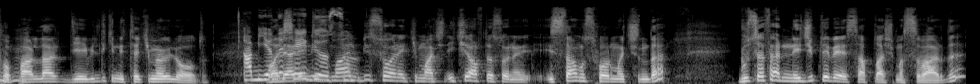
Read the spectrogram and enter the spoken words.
toparlar hı hı. diyebildi ki nitekim öyle oldu. Abi ya Valerian da şey diyorsun. İsmail bir sonraki maçta iki hafta sonra İstanbul Spor maçında bu sefer Necip'le bir hesaplaşması vardı.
